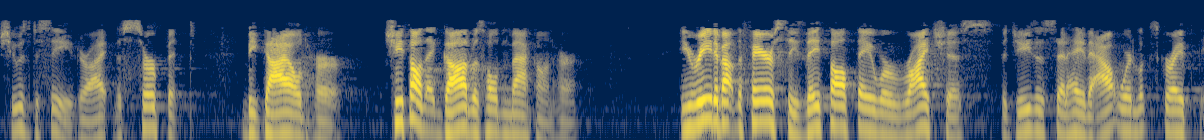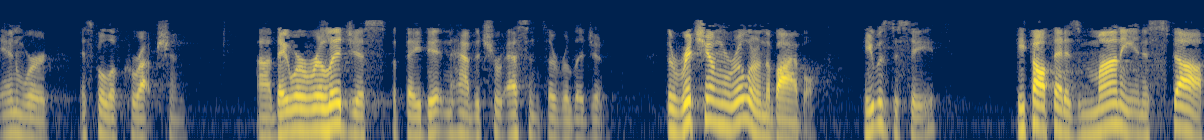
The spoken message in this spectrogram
she was deceived, right? The serpent beguiled her. She thought that God was holding back on her. You read about the Pharisees. They thought they were righteous, but Jesus said, hey, the outward looks great, but the inward is full of corruption. Uh, they were religious, but they didn't have the true essence of religion. The rich young ruler in the Bible, he was deceived. He thought that his money and his stuff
